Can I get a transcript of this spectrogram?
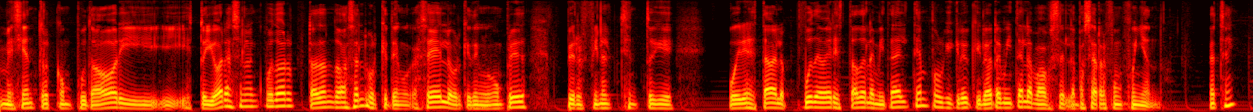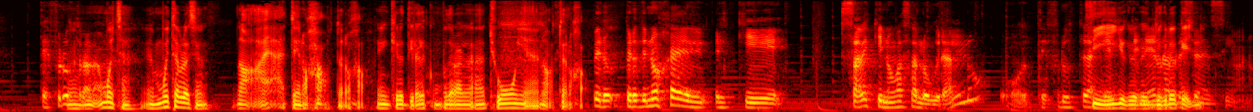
me siento al computador y, y estoy horas en el computador tratando de hacerlo porque tengo que hacerlo, porque tengo que cumplir. Pero al final siento que podría estar, pude haber estado la mitad del tiempo porque creo que la otra mitad la pasé, la pasé refunfuñando. ¿Cachai? Te frustra la mucha, mucha presión. No, ya, estoy enojado, estoy enojado. Quiero tirar el computador a la chuña. No, estoy enojado. Pero, pero te enoja el, el que sabes que no vas a lograrlo o te frustra Sí, el yo creo que- yo creo que- presión encima, ¿no?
